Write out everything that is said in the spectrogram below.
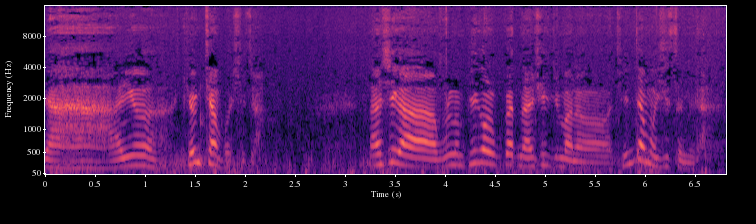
야, 이거 경치 한번 보시죠. 날씨가 물론 비가 올 것 같은 날씨지만 진짜 멋있습니다.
